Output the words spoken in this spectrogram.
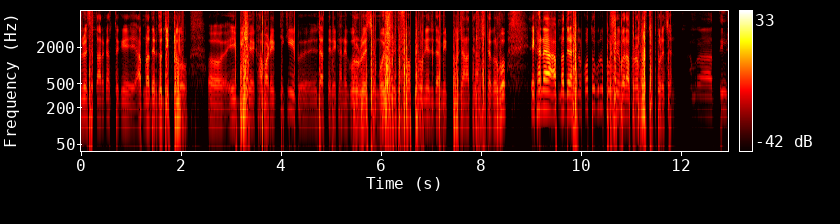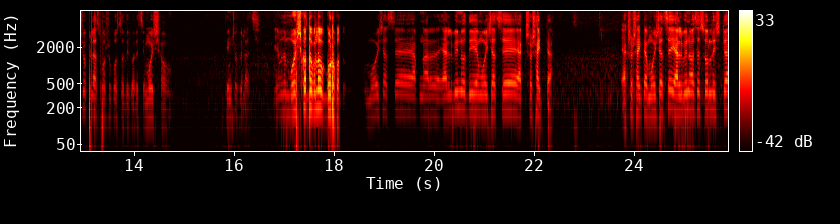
রয়েছে তার কাছ থেকে আপনাদের যদি একটু এই বিষয়ে খামারের কী কী জাতের এখানে গরু রয়েছে, মহিষ রয়েছে, সবগুলো নিয়ে যদি আমি একটু জানাতে চেষ্টা করব। এখানে আপনাদের আসলে কতগুলো পশু এবার আপনারা প্রস্তুত করেছেন? আমরা তিনশো প্লাস পশু প্রস্তুতি করেছি মহিষ সহ তিনশো প্লাস এর মধ্যে মহিষ কতগুলো গরু কতগুলো? মহিষ আছে আপনার অ্যালবিনো দিয়ে মহিষ আছে একশো ষাটটা। একশো ষাটটা মহিষ আছে অ্যালবিনো আছে চল্লিশটা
